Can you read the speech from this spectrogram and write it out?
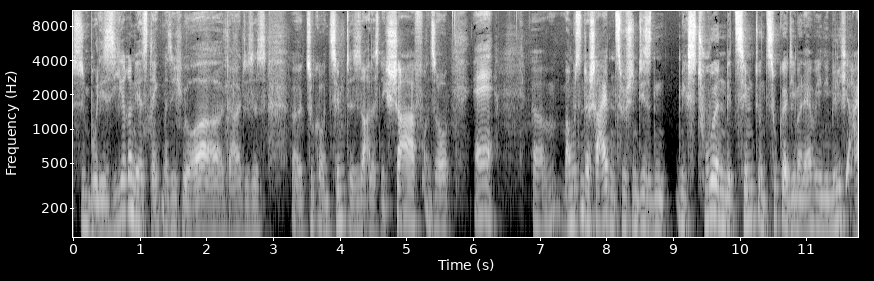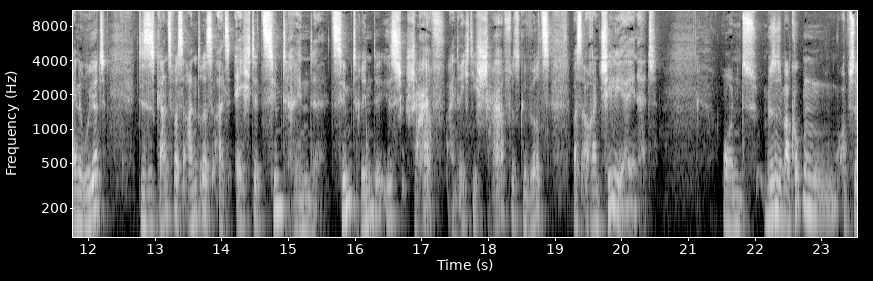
symbolisieren. Jetzt denkt man sich, ja, da dieses äh, Zucker und Zimt, das ist alles nicht scharf und so. Äh, ähm, man muss unterscheiden zwischen diesen Mixturen mit Zimt und Zucker, die man irgendwie in die Milch einrührt. Das ist ganz was anderes als echte Zimtrinde. Zimtrinde ist scharf, ein richtig scharfes Gewürz, was auch an Chili erinnert. Und müssen Sie mal gucken, ob Sie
